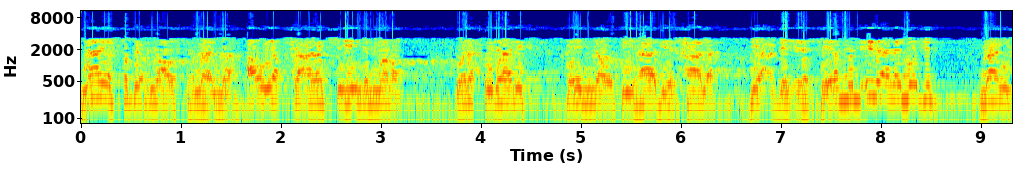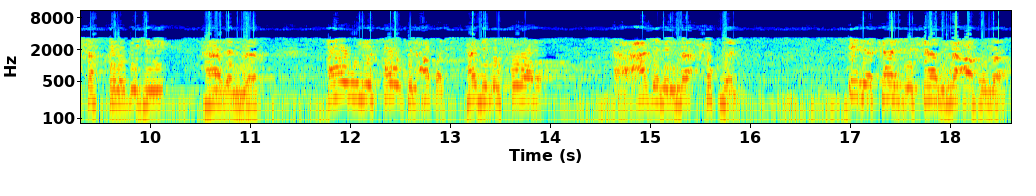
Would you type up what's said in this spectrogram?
لا يستطيع معه استعمال الماء أو يخشى على نفسه من مرض ونحو ذلك فإنه في هذه الحالة يعدل إلى التيمم إذا لم يجد ما يسخن به هذا الماء. أو لخوف العطش هذه من صور عدم الماء حكما. إذا كان الإنسان معه ماء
